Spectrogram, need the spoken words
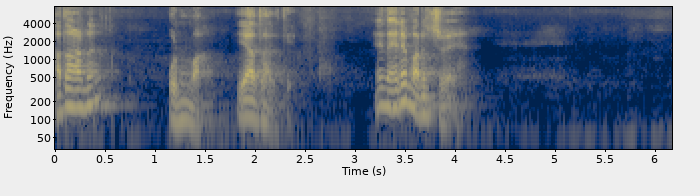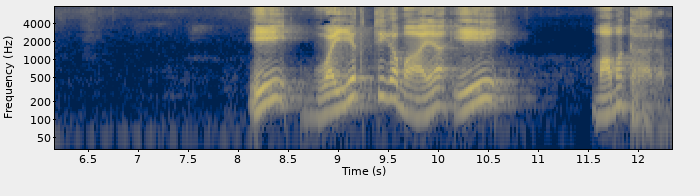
അതാണ് ഉണ്മ. യാഥാർത്ഥ്യം. ഇനി നേരെ മറിച്ച്. ഈ വൈയക്തികമായ ഈ മമകാരം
